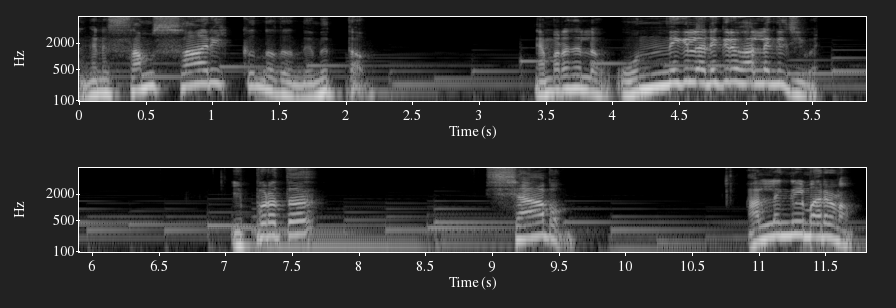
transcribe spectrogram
അങ്ങനെ സംസാരിക്കുന്നത് നിമിത്തം. ഞാൻ പറഞ്ഞല്ലോ ഒന്നുകിൽ അനുഗ്രഹം അല്ലെങ്കിൽ ജീവൻ. ഇപ്പുറത്ത് ശാപം അല്ലെങ്കിൽ മരണം.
